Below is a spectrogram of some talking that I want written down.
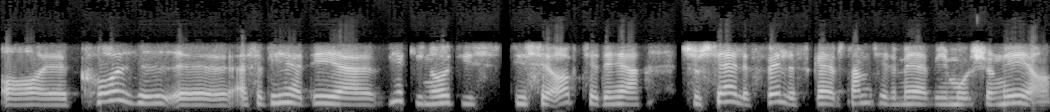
og øh, kodhed, øh, altså det her, det er virkelig noget, de, de ser op til, det her sociale fællesskab, samtidig med, at vi motionerer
